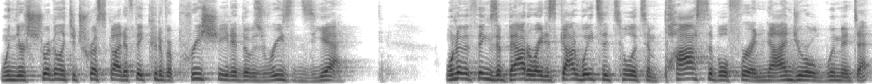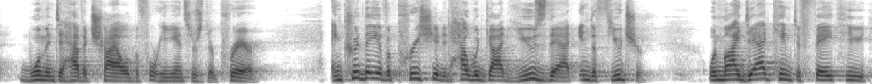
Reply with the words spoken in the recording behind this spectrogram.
when they're struggling to trust God, if they could have appreciated those reasons yet. One of the things about it, right, is God waits until it's impossible for a nine-year-old woman to, woman to have a child before he answers their prayer. And could they have appreciated how would God use that in the future? When my dad came to faith, he,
